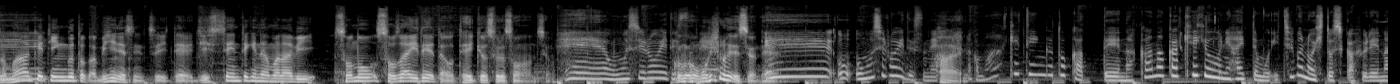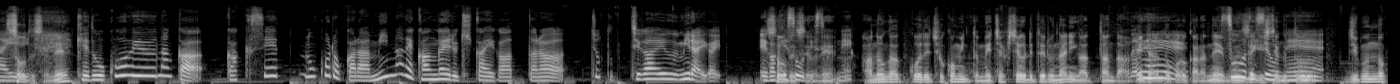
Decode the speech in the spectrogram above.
そのマーケティングとかビジネスについて実践的な学びその素材データを提供するそうなんですよ。へえ面白いですね。これ面白いいですよね。えーお面白いですね、はいなんかマーケティングとかってなかなか企業に入っても一部の人しか触れないそうですよね。けどこういうなんか学生の頃からみんなで考える機会があったらちょっと違う未来が描けそうですよね。あの学校でチョコミントめちゃくちゃ売れてる何があったんだみたいなところからね分析していくと、よね自分の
